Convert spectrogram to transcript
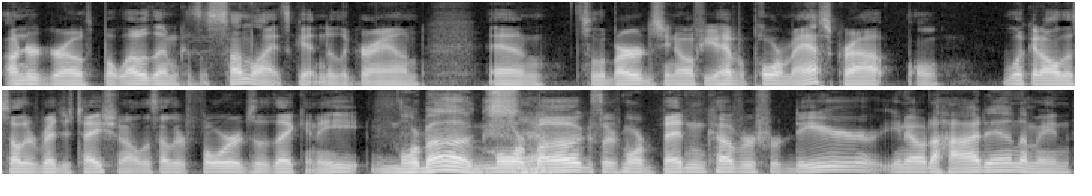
undergrowth below them because the sunlight's getting to the ground, and so the birds, you know, if you have a poor mass crop, well, look at all this other vegetation, all this other forage that they can eat. More bugs. More yeah. bugs. There's more bedding cover for deer, you know, to hide in. I mean,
